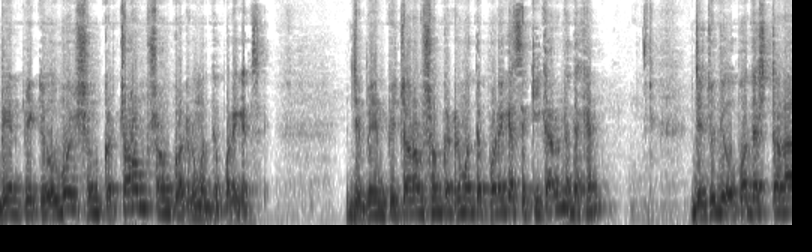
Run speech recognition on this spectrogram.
বিএনপি একটি উভয় সংকট, চরম সংকটের মধ্যে পড়ে গেছে। যে বিএনপি চরম সংকটের মধ্যে পড়ে গেছে কি কারণে? দেখেন যে যদি উপদেষ্টারা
